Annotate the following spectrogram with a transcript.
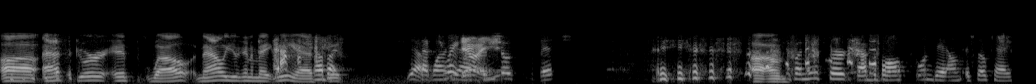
Uh, ask her if. Well, now you're going to make me ask How about- it. Yeah, That's why right. you Yeah, you you- show too, bitch. Um, Up under the skirt, grab the ball, pull him down. It's okay.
